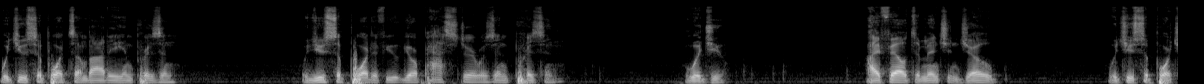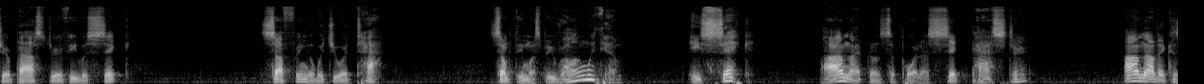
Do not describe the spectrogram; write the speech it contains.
Would you support somebody in prison? Would you support if you, your pastor was in prison? Would you? I failed to mention Job. Would you support your pastor if he was sick, suffering, or would you attack? Something must be wrong with him. He's sick. I'm not going to support a sick pastor. I'm not going to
